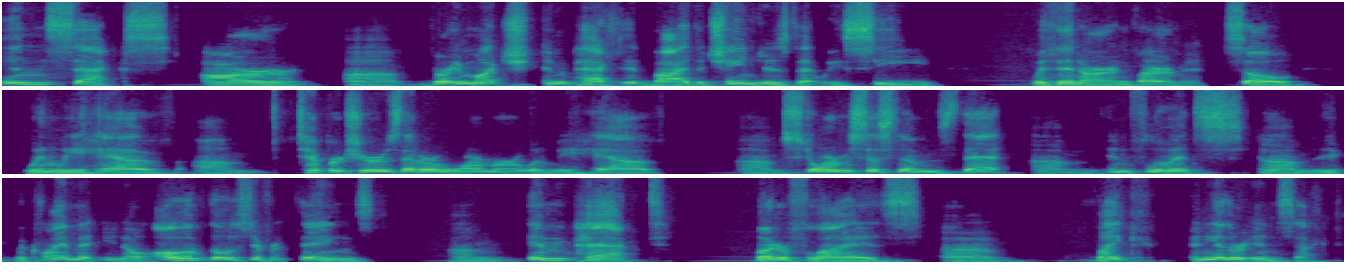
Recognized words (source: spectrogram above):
insects are uh, very much impacted by the changes that we see within our environment. So when we have um, temperatures that are warmer, when we have um, storm systems that um, influence um, the, the, climate, you know, all of those different things um, impact butterflies uh, like any other insect.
